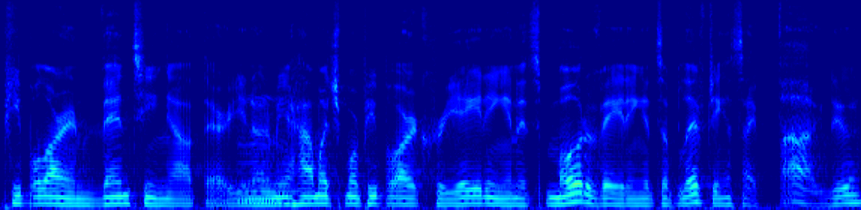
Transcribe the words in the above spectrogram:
people are inventing out there. You know what I mean? Mm. How much more people are creating, and it's motivating. It's uplifting. It's like fuck, dude.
